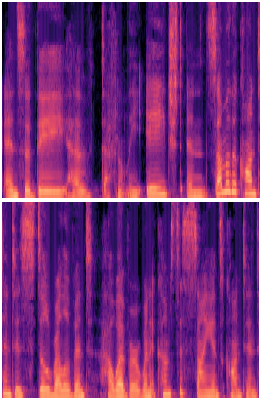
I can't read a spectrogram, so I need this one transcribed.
And so they have definitely aged and some of the content is still relevant. However when it comes to science content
